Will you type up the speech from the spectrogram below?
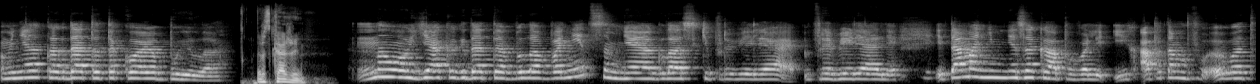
У меня когда-то такое было. Расскажи. Ну, я когда-то была в больнице, мне глазки проверя- проверяли, и там они мне закапывали их, а потом вот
